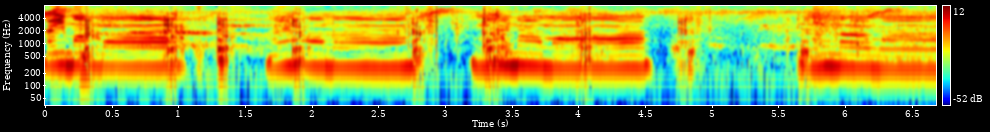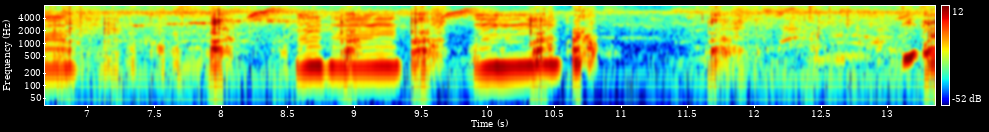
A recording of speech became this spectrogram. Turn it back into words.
Hi, mama. Hi, mama. Hi, mama. Hi, mama. Mm-hmm. Mm-hmm. Didi.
